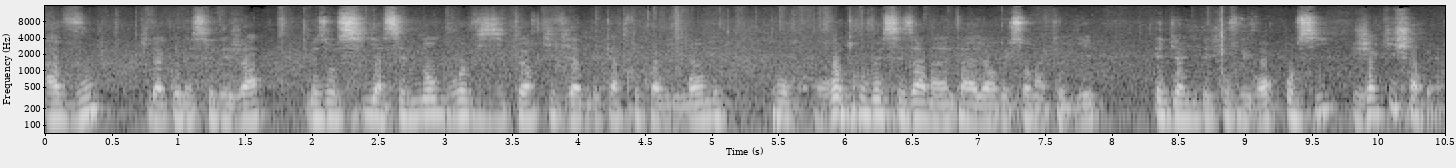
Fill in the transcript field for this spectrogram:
à vous qui la connaissez déjà, mais aussi à ces nombreux visiteurs qui viennent des quatre coins du monde pour retrouver Cézanne à l'intérieur de son atelier. Eh bien, ils découvriront aussi Jackie Chabert.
